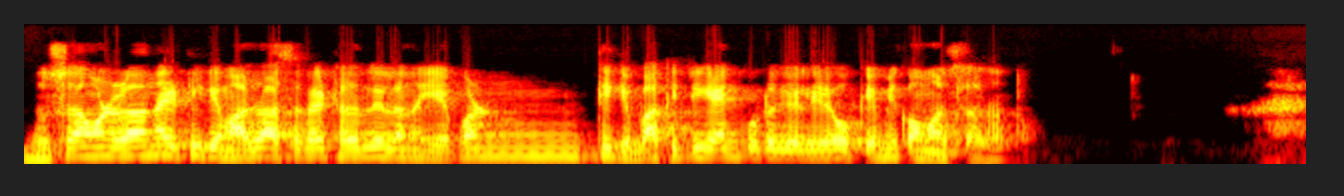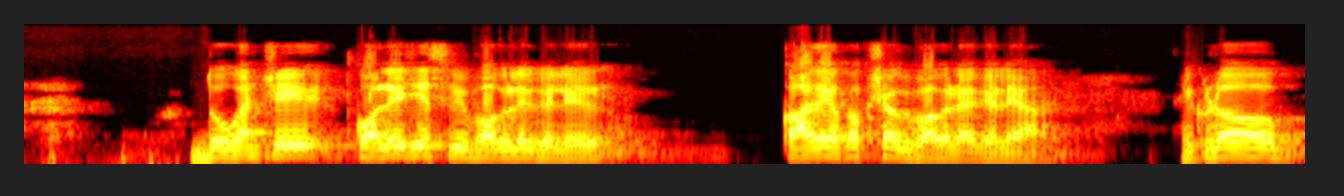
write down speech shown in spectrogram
दुसरा म्हणला नाही ठीक आहे माझं असं काही ठरलेलं नाही आहे पण ठीक आहे बाकीची गँग कुठं गेली आहे? ओके मी कॉमर्सला जातो. दोघांचे कॉलेजेस विभागले गेले कार्यकक्षा विभागल्या गेल्या. इकडं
